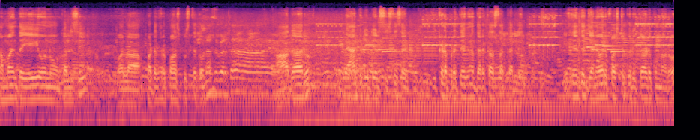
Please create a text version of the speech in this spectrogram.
సంబంధిత ఏఈఓను కలిసి వాళ్ళ పట్టదారు పాస్ పుస్తకం ఆధారు బ్యాంక్ డీటెయిల్స్ ఇస్తే సరిపోతుంది. ఇక్కడ ప్రత్యేకంగా దరఖాస్తు అక్కర్లేదు. ఏదైతే జనవరి ఫస్ట్కు రికార్డుకున్నారో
